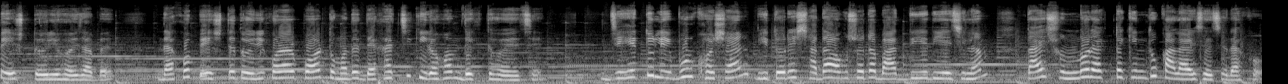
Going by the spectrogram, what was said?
পেস্ট তৈরি হয়ে যাবে। দেখো, পেস্টটা তৈরি করার পর তোমাদের দেখাচ্ছি কীরকম দেখতে হয়েছে। যেহেতু লেবুর খোসার ভিতরে সাদা অংশটা বাদ দিয়ে দিয়েছিলাম, তাই সুন্দর একটা কিন্তু কালার এসেছে, দেখো।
